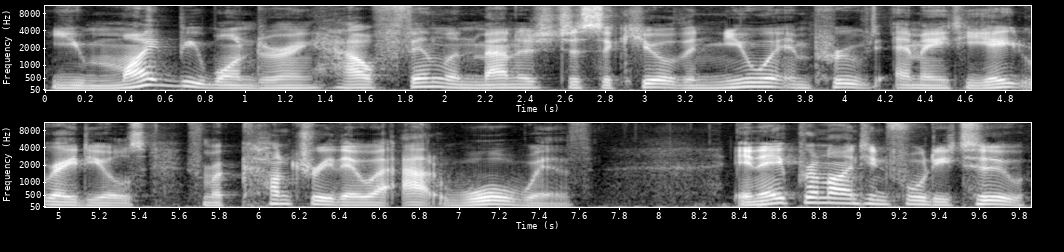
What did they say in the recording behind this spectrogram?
You might be wondering how Finland managed to secure the newer improved M88 radials from a country they were at war with. In April 1942,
